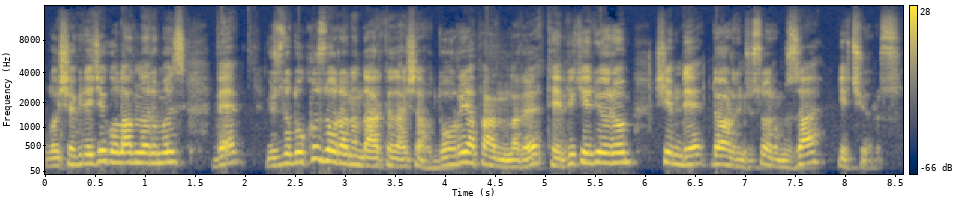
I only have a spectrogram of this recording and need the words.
Ulaşabilecek olanlarımız ve %9 oranında arkadaşlar doğru yapanları tebrik ediyorum. Şimdi dördüncü sorumuza geçiyoruz.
